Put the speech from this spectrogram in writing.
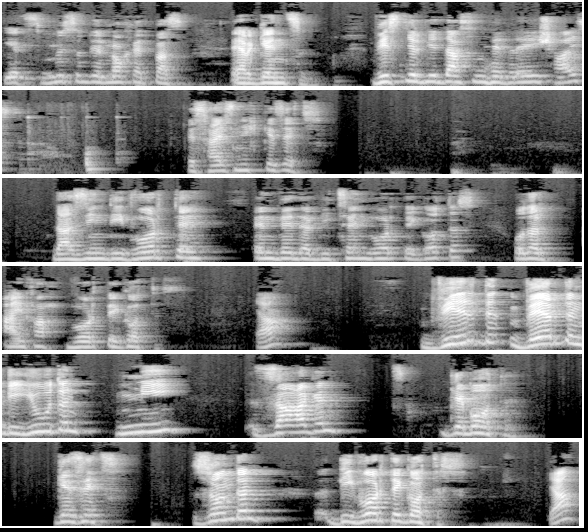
Jetzt müssen wir noch etwas ergänzen. Wisst ihr, wie das in Hebräisch heißt? Es heißt nicht Gesetz. Da sind die Worte, entweder die zehn Worte Gottes oder einfach Worte Gottes. Ja? Werden, werden die Juden nie sagen Gebote, Gesetz, sondern die Worte Gottes. Ja?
